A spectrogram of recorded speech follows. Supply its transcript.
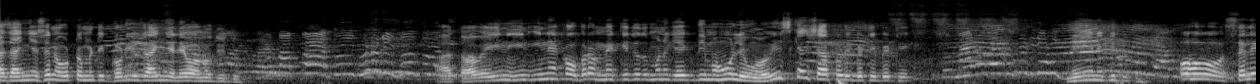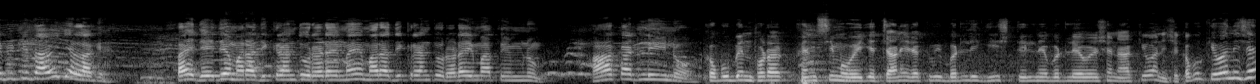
આજ અહીંયા છે ને ઓટોમેટિક ઘોડિયું જ અહીંયા લેવાનું દીધું. હા તો હવે એને ઈને કહો બરાબર? મેં કીધું તો મને કે એક દીમાં હું લેવું? હવે ઈસ કઈ સાપડી બેઠી બેઠી? મેં એને કીધું તું. ઓહો સેલિબ્રિટી તો આવી ગયા લાગે. ભાઈ દે દે મારા દીકરાને તું રડાઈમાં મારા દીકરાને તું રડાઈમાં તું એમનું. હા કાઢલી નો કબુબેન થોડાક ફેન્સીમાં હોય કે ચાની રકવી બદલી ગઈ સ્ટીલને બદલે હવે છે ને આ કેવાની છે? કબુ કેવાની છે?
